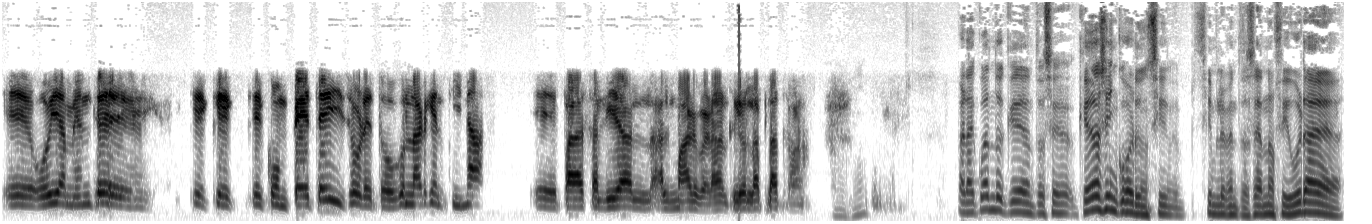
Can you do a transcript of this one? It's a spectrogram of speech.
eh, obviamente, que, que, que compete y sobre todo con la Argentina eh, para salir al, al mar, ¿verdad? Al río de la Plata. Uh -huh. ¿Para cuándo queda entonces? Quedó sin quórum simplemente, o sea, no figura,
